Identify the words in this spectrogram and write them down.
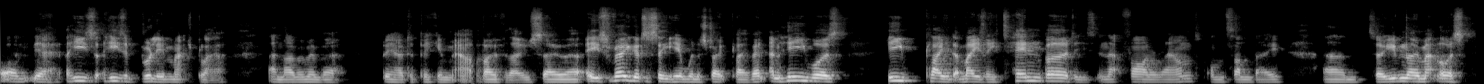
um, yeah. He's he's a brilliant match player, and I remember being able to pick him out of both of those. So uh, it's very good to see him win a stroke play event, and he was he played amazingly. Ten birdies in that final round on Sunday. Um, so even though Matt Lewis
